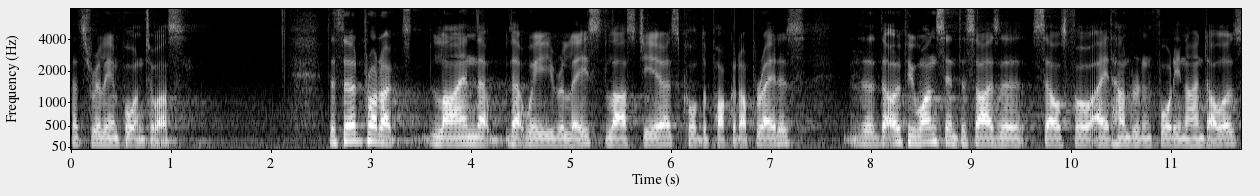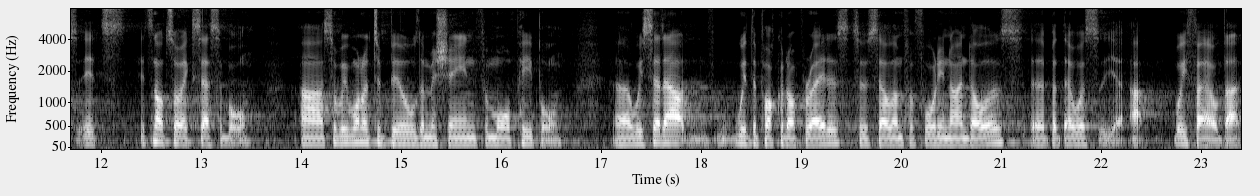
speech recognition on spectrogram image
That's really important to us. The third product line that, that we released last year is called the Pocket Operators. The, the OP1 synthesizer sells for $849. It's, it's not so accessible. Uh, so we wanted to build a machine for more people. Uh, we set out with the pocket operators to sell them for $49, uh, but there was, yeah, uh, we failed that,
